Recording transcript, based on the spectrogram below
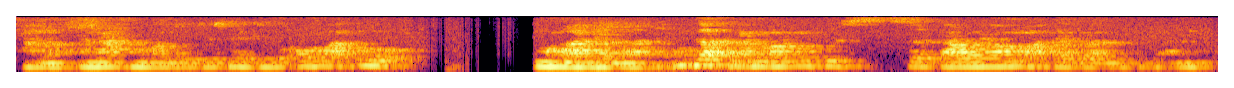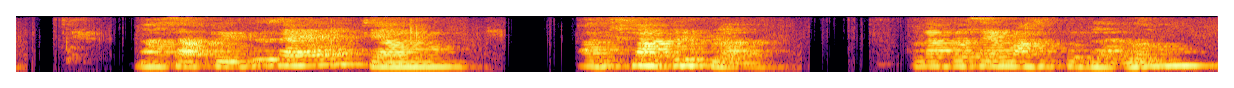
anak-anak sama cucu saya juga om tuh mengada-ngada enggak memang itu setahun lama ada bantuan nah sabtu itu saya jam habis maghrib lah. Kenapa saya masuk ke dalam?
